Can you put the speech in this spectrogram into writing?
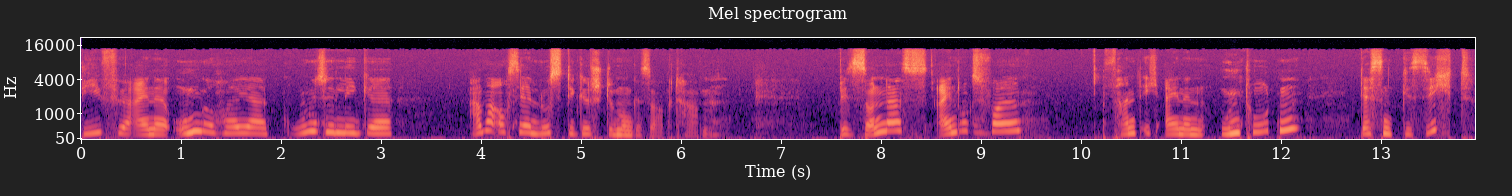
die für eine ungeheuer gruselige, aber auch sehr lustige Stimmung gesorgt haben. Besonders eindrucksvoll fand ich einen Untoten, dessen Gesicht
